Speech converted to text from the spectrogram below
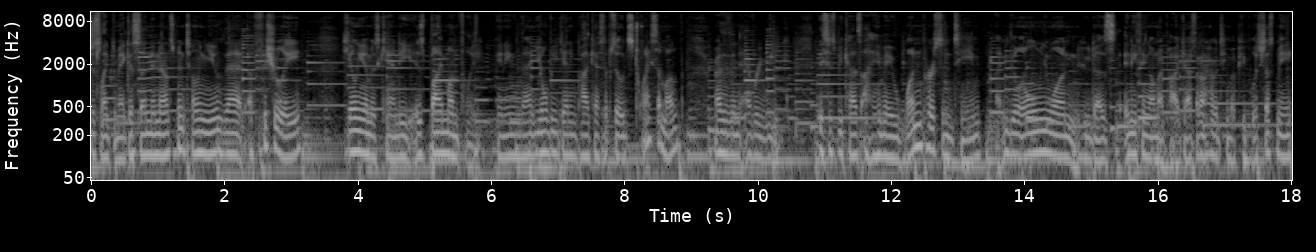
just like to make a sudden announcement telling you that officially Helium is Candy is bi monthly, meaning that you'll be getting podcast episodes twice a month rather than every week. This is because I am a one person team. I'm the only one who does anything on my podcast. I don't have a team of people, it's just me.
